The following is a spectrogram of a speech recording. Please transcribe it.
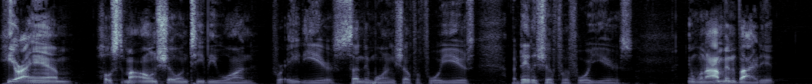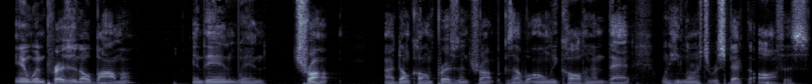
here I am hosting my own show on TV One for eight years, Sunday morning show for four years, a daily show for four years. And when I'm invited, and when President Obama, and then when Trump, I don't call him President Trump because I will only call him that when he learns to respect the office.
